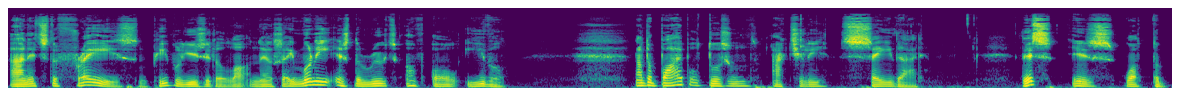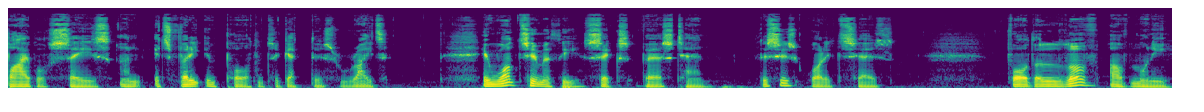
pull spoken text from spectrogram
and it's the phrase, and people use it a lot, and they'll say, Money is the root of all evil. Now, the Bible doesn't actually say that. This is what the Bible says, and it's very important to get this right. In 1 Timothy 6, verse 10, this is what it says For the love of money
